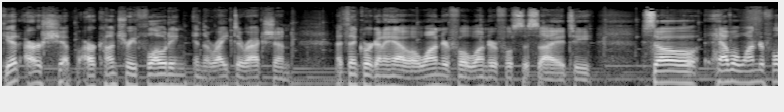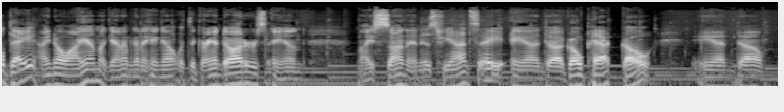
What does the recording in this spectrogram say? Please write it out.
get our ship our country floating in the right direction i think we're going to have a wonderful wonderful society. So have a wonderful day. I know i am. Again i'm going to hang out with the granddaughters and my son and his fiance and uh, go pack go and um,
